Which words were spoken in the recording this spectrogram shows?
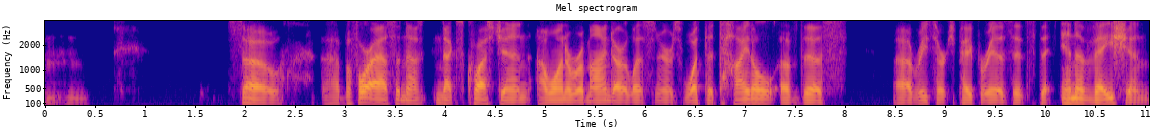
mm-hmm. so uh, before I ask the ne- next question, I want to remind our listeners what the title of this uh, research paper is. It's the innovation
